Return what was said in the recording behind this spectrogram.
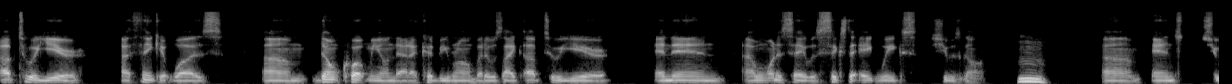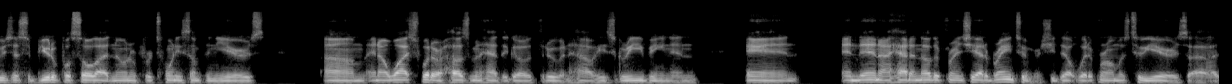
up to a year, I think it was. Um, don't quote me on that. I could be wrong, but it was like up to a year. And then I want to say it was six to eight weeks, she was gone. Mm. Um, and she was just a beautiful soul. I'd known her for 20 something years. Um, and I watched what her husband had to go through and how he's grieving and and and then I had another friend. She had a brain tumor. She dealt with it for almost two years. Uh,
